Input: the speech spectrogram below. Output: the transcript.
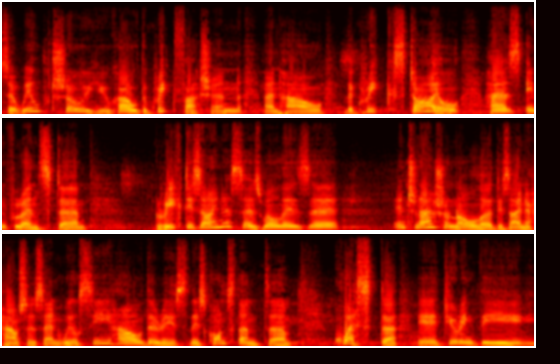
So we'll show you how the Greek fashion and how the Greek style has influenced um, Greek designers as well as uh, international uh, designer houses. And we'll see how there is this constant um, quest uh, uh, during the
